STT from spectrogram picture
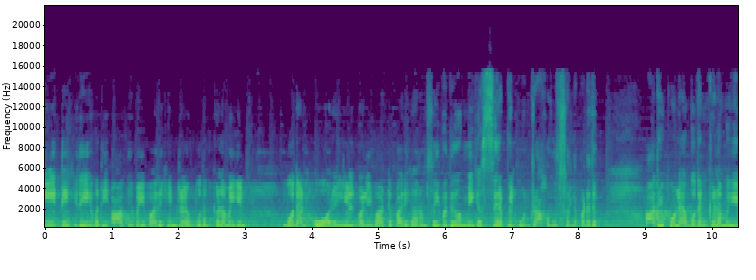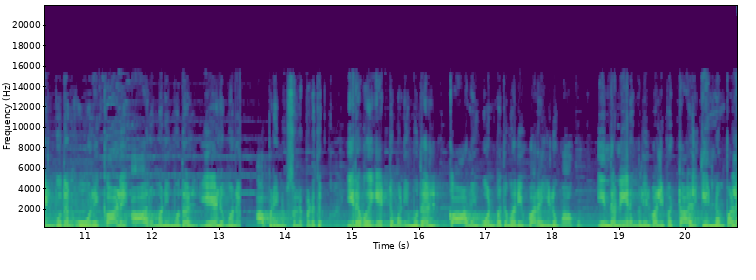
கேட்டே ரேவதி ஆகியவை வருகின்ற புதன்கிழமையில் புதன் ஓரையில் வழிபாட்டு பரிகாரம் செய்வது மிக சிறப்பில் ஒன்றாகவும் சொல்லப்படுது. அதேபோல புதன்கிழமையில் புதன் ஓரை காலை ஆறு மணி முதல் ஏழு மணி அப்படின்னு சொல்லப்படுது. இரவு எட்டு மணி முதல் காலை ஒன்பது மணி வரையிலும் ஆகும். இந்த நேரங்களில் வழிபட்டால் இன்னும் பல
